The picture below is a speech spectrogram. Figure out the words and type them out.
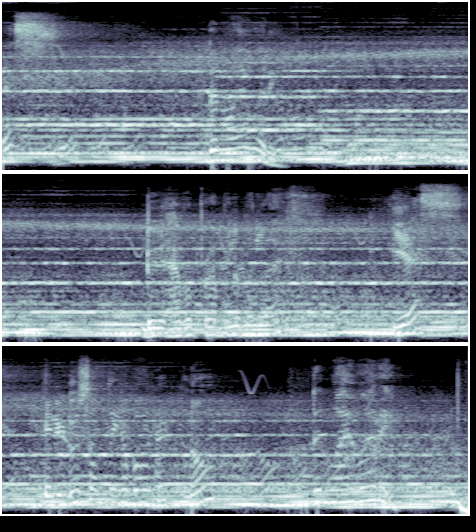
Yes? Then why worry? Do you have a problem in life? Yes? Can you do something about it? No? Then why worry?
